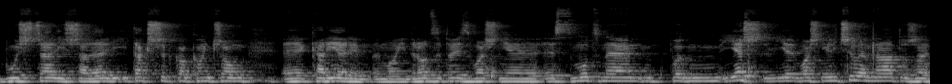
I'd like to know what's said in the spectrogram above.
błyszczeli, szaleli i tak szybko kończą e, kariery, moi drodzy. To jest właśnie e, smutne. Jeszcze, je- właśnie liczyłem na to, że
